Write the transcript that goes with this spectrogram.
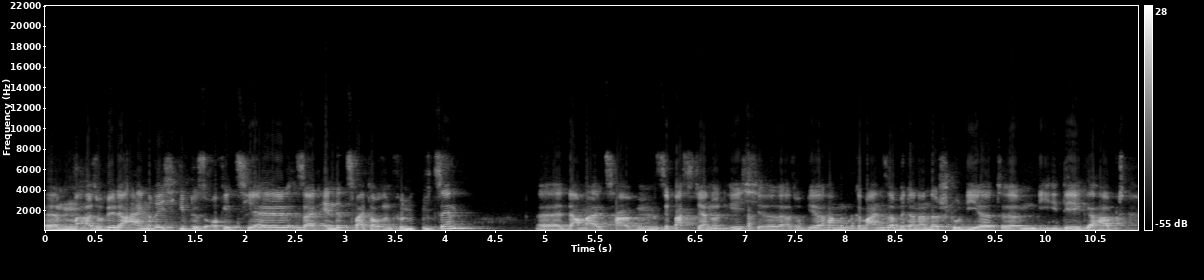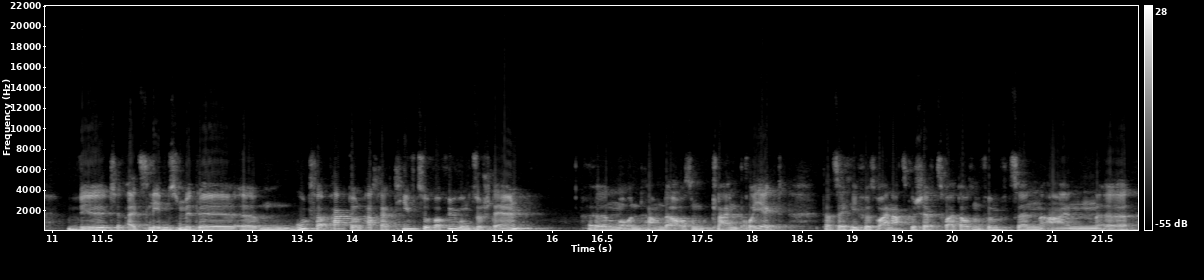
Ähm, also Wilder Heinrich gibt es offiziell seit Ende 2015. Äh, damals haben Sebastian und ich, äh, also wir haben gemeinsam miteinander studiert, ähm, die Idee gehabt, Wild als Lebensmittel ähm, gut verpackt und attraktiv zur Verfügung zu stellen ähm, und haben da aus einem kleinen Projekt tatsächlich fürs Weihnachtsgeschäft 2015 ein, äh,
